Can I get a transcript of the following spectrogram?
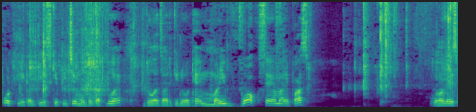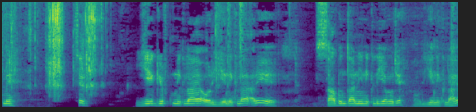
पोट निकलती है? इसके पीछे मोटो पतलू है। दो हज़ार की नोट है मनी बॉक्स है हमारे पास। तो हमें इसमें सिर्फ़ ये गिफ्ट निकला है और ये निकला है। अरे साबुन तानी निकली है मुझे और ये निकला है।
